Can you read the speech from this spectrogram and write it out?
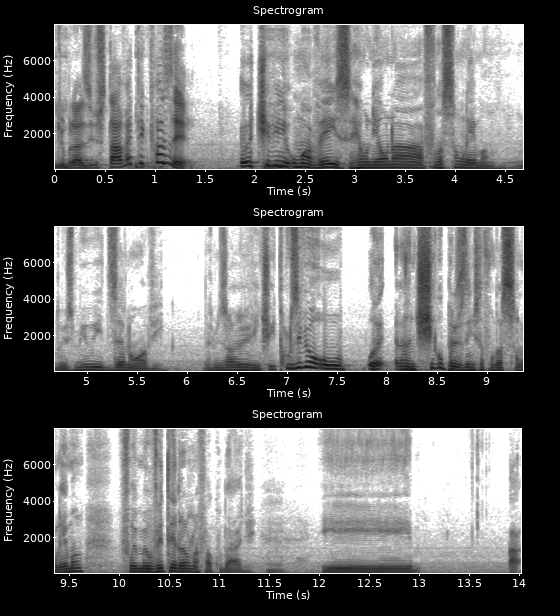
que o Brasil está, vai ter que fazer. Eu tive uma vez reunião na Fundação Lehman, em 2019. 2019 2020. Inclusive, o, o antigo presidente da Fundação Lehman foi meu veterano na faculdade. E a-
